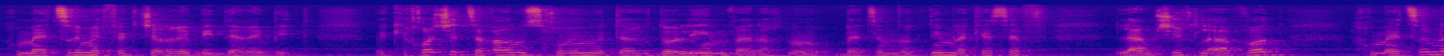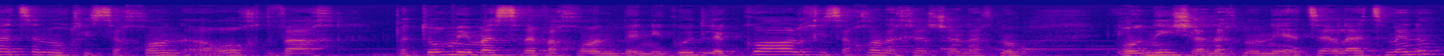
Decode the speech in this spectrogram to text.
אנחנו מייצרים אפקט של ריבית דריבית. וככל שצברנו סכומים יותר גדולים ואנחנו בעצם נותנים לכסף להמשיך לעבוד, אנחנו מייצרים לעצמנו חיסכון ארוך טווח, פטור ממס רווח הון, בניגוד לכל חיסכון אחר שאנחנו, הוני שאנחנו נייצר לעצמנו,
